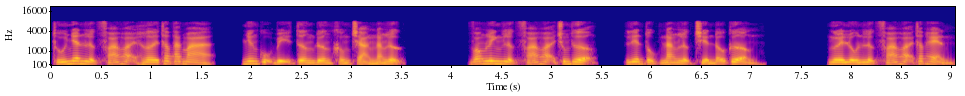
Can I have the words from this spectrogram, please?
Thú nhân lực phá hoại hơi thấp ác ma, nhưng cụ bị tương đương khống tràng năng lực. Vong linh lực phá hoại trung thượng, liên tục năng lực chiến đấu cường. Người lùn lực phá hoại thấp hèn,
